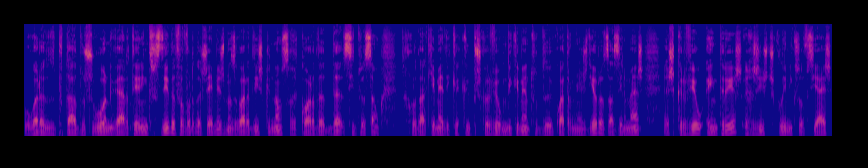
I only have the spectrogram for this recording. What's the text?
O agora deputado chegou a negar ter intercedido a favor das gêmeas, mas agora diz que não se recorda da situação. De recordar que a médica que prescreveu o medicamento de 4 milhões de euros às irmãs escreveu em três registros clínicos oficiais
